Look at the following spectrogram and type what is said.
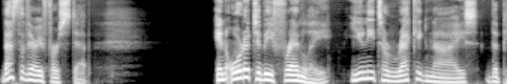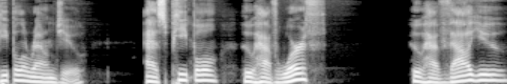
That's the very first step. In order to be friendly, you need to recognize the people around you as people who have worth, who have value,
